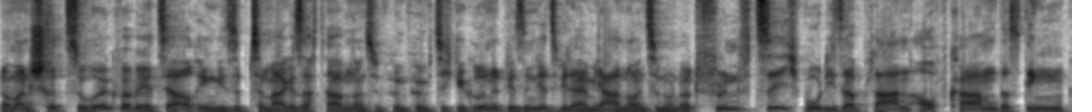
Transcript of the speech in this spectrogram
noch mal einen Schritt zurück, weil wir jetzt ja auch irgendwie 17 Mal gesagt haben, 1955 gegründet. Wir sind jetzt wieder im Jahr 1950, wo dieser Plan aufkam, das Ding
